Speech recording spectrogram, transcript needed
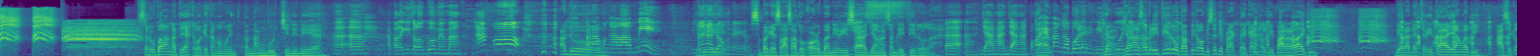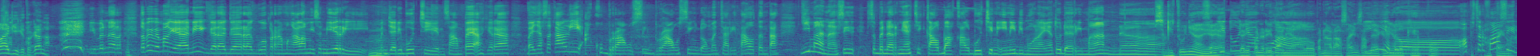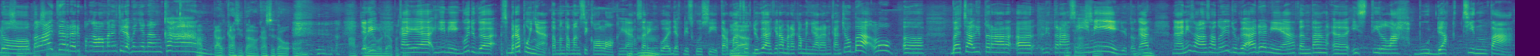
Seru banget ya kalau kita ngomongin tentang bucin ini ya. Heeh, apalagi kalau gue memang ngaku Aduh. pernah mengalami. Gimana Jadi dong Dev? sebagai salah satu korban nih Risa Yes. jangan sampai ditiru lah. Eh, eh, jangan jangan. Pokoknya Jangan- emang nggak boleh niru gue. jangan, sampai ditiru, tapi kalau bisa dipraktekkan yang lebih parah lagi. Biar ada cerita yang lebih asik lagi gitu kan. Iya bener. Tapi memang ya ini gara-gara gue pernah mengalami sendiri Hmm. menjadi bucin sampai akhirnya banyak sekali aku browsing browsing dong mencari tahu tentang gimana sih sebenarnya cikal bakal bucin ini dimulainya tuh dari mana. Segitunya ya, Segitunya dari penderitaan gua. yang lo pernah rasain sampai iya akhirnya dong, lo kepo. observasi dong, belajar dari pengalaman yang tidak menyenangkan. Ka- kasih tahu, kasih tahu Om. Apa Jadi yang lo dapat? kayak gini, gue juga sebenarnya punya teman-teman psikolog yang sering Mm-mm. gue ajak diskusi. Termasuk Ya. juga akhirnya mereka menyarankan coba lo eh, baca literar, eh, literasi, Literasi. ini gitu kan. Nah ini salah satunya juga ada nih ya tentang eh, istilah budak cinta.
